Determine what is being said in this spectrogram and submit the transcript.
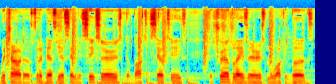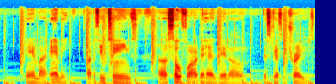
which are the Philadelphia 76ers, the Boston Celtics, the Trailblazers, Milwaukee Bucks, and Miami are the few teams uh, so far that have been um, discussing trades.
